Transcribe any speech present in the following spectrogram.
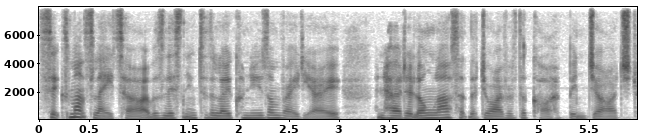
Six months later, I was listening to the local news on radio and heard at long last that the driver of the car had been charged.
